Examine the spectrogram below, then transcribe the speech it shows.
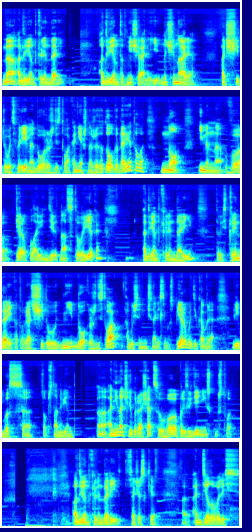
на адвент-календари. Адвент отмечали и начинали отсчитывать время до Рождества, конечно же, задолго до этого, но именно в первой половине 19 века адвент-календари, то есть календари, которые отсчитывают дни до Рождества, обычно они начинались либо с 1 декабря, либо с, собственно, адвента, э, они начали превращаться в произведение искусства. Адвент-календари всячески э, отделывались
